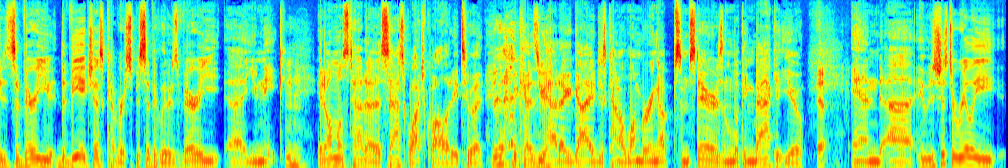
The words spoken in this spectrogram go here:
it's a very the VHS cover specifically was very uh, unique. Mm-hmm. It almost had a Sasquatch quality to it because you had a guy just kind of lumbering up some stairs and looking back at you, Yep. and uh, it was just a really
